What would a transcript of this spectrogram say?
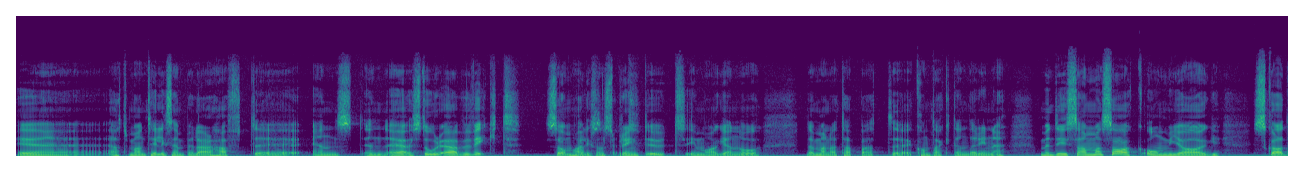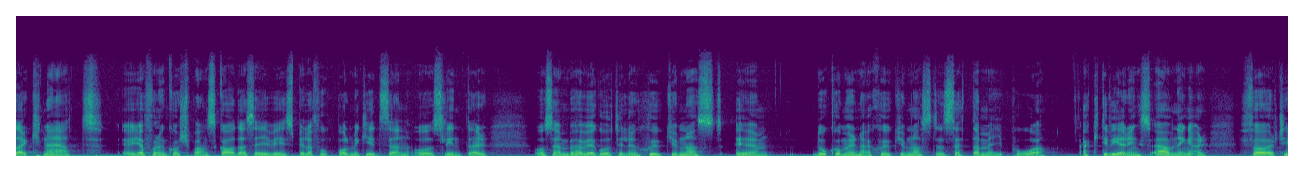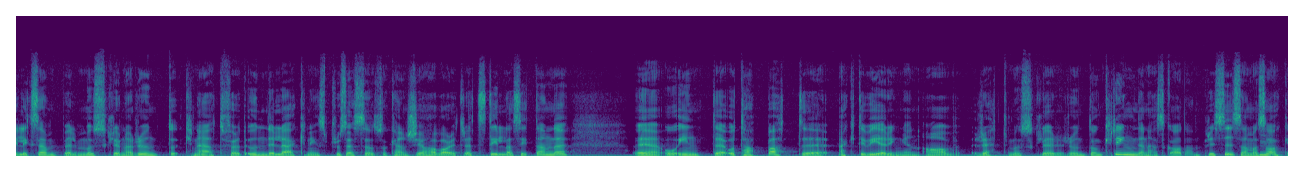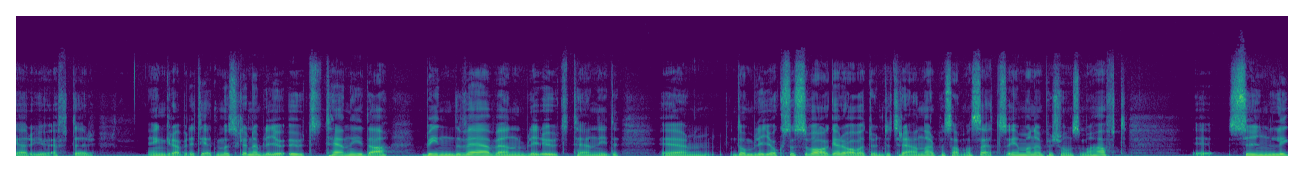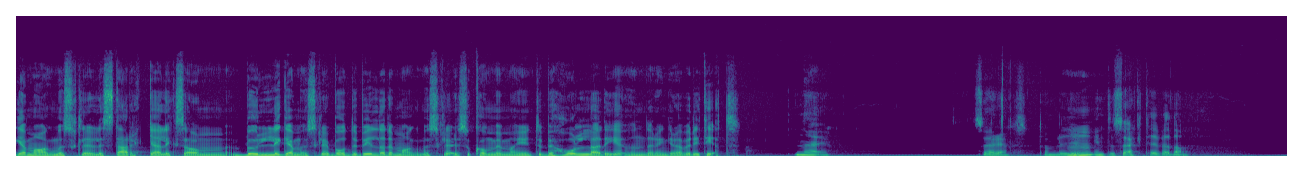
eh, att man till exempel har haft eh, en, en stor övervikt som har liksom sprängt ut i magen och där man har tappat eh, kontakten där inne. Men det är samma sak om jag skadar knät. Jag får en korsbandsskada säger vi, spelar fotboll med kidsen och slinter och sen behöver jag gå till en sjukgymnast. Ehm, då kommer den här sjukgymnasten sätta mig på aktiveringsövningar för till exempel musklerna runt knät för att under läkningsprocessen så kanske jag har varit rätt stillasittande och, inte, och tappat eh, aktiveringen av rätt muskler runt omkring den här skadan. Precis samma mm. sak är det ju efter en graviditet. Musklerna blir ju uttänjda, bindväven blir uttänjd. Ehm, de blir också svagare av att du inte tränar på samma sätt. Så är man en person som har haft eh, synliga magmuskler eller starka, liksom, bulliga muskler, bodybuildade magmuskler så kommer man ju inte behålla det under en graviditet. Nej. Så är det. De blir mm. inte så aktiva de.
